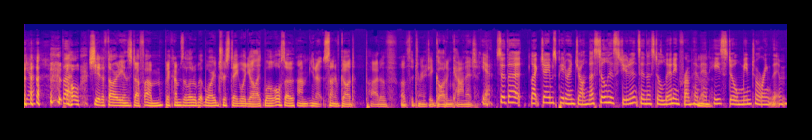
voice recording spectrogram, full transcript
Yeah, the but whole shared authority and stuff um becomes a little bit more interesting when you're like, well, also um, you know, son of God, part of of the Trinity, God incarnate. Yeah. So the like James, Peter, and John, they're still his students and they're still learning from him and he's still mentoring them.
